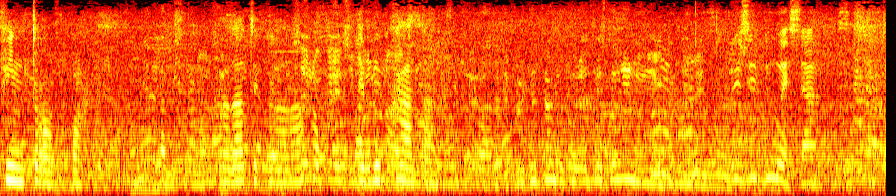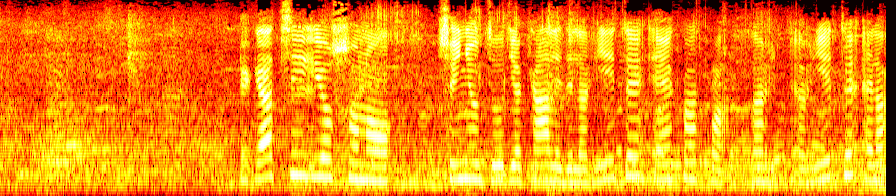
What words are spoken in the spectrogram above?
fin troppa. Guardate quella là, è bucata. Presi due, sa. Ragazzi, io sono segno zodiacale dell'ariete e eccola qua. L'ariete è la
